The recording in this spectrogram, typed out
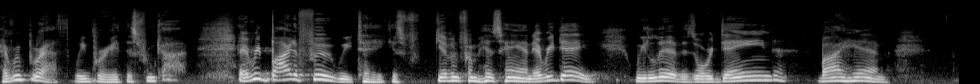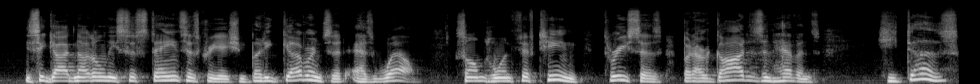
Every breath we breathe is from God. Every bite of food we take is given from his hand. Every day we live is ordained by him. You see, God not only sustains his creation, but he governs it as well. Psalms 115, 3 says, But our God is in heavens. He does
